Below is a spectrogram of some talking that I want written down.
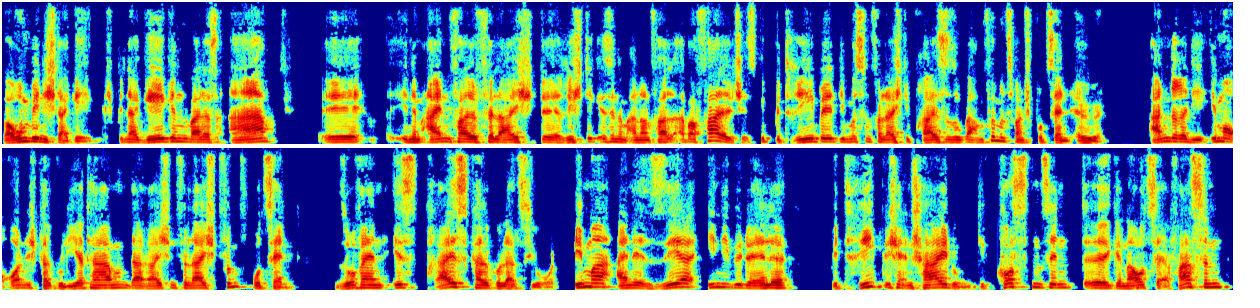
Warum bin ich dagegen? Ich bin dagegen, weil das A äh, in dem einen Fall vielleicht äh, richtig ist, in dem anderen Fall aber falsch. Es gibt Betriebe, die müssen vielleicht die Preise sogar um 25 Prozent erhöhen. Andere, die immer ordentlich kalkuliert haben, da reichen vielleicht fünf Prozent. Insofern ist Preiskalkulation immer eine sehr individuelle betriebliche Entscheidung. Die Kosten sind äh, genau zu erfassen,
